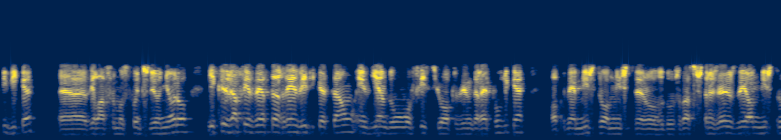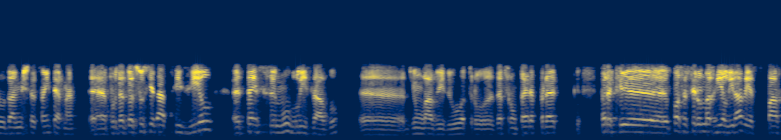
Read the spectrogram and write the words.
Cívica uh, Vila Formoso Fuentes de Onhoro, e que já fez essa reivindicação enviando um ofício ao Presidente da República, ao Primeiro-Ministro, ao Ministro dos Negócios Estrangeiros e ao Ministro da Administração Interna. Uh, portanto, a sociedade civil uh, tem-se mobilizado de um lado e do outro da fronteira para para que possa ser uma realidade esse passe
